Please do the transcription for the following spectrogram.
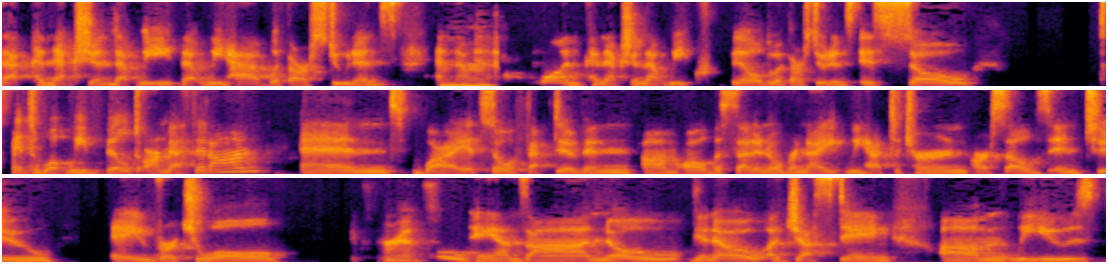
that connection that we that we have with our students and mm-hmm. that one connection that we build with our students is so it's what we've built our method on and why it's so effective. And um, all of a sudden, overnight, we had to turn ourselves into a virtual experience. No hands on, no, you know, adjusting. Um, we use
